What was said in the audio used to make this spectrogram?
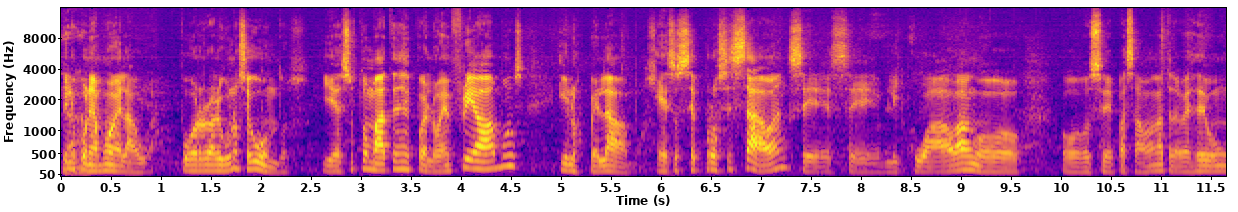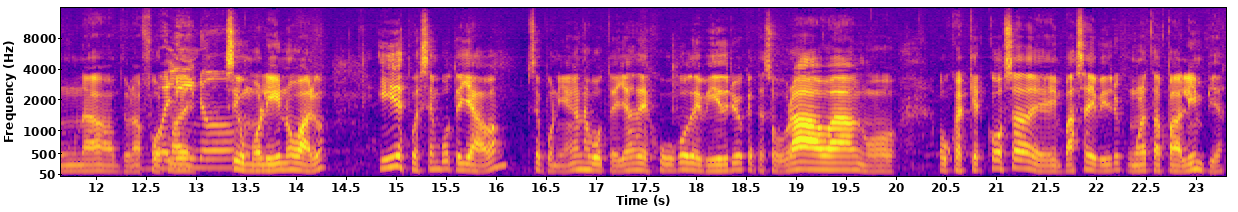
y los poníamos en el agua por algunos segundos. Y esos tomates después los enfriábamos y los pelábamos. Esos se procesaban, se, se licuaban o, o, se pasaban a través de una, de una forma molino. de... Sí, un molino o algo. Y después se embotellaban se ponían en las botellas de jugo de vidrio que te sobraban o, o cualquier cosa de envase de vidrio con una tapa limpia.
